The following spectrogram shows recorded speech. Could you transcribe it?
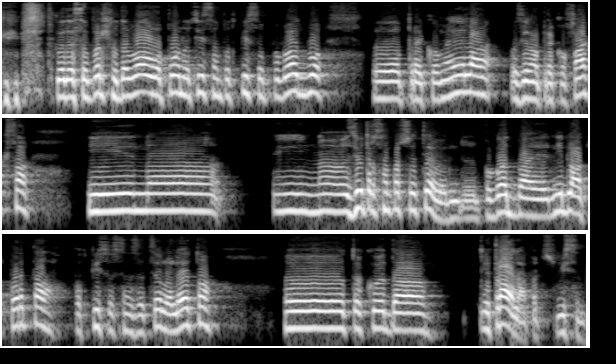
tako da sem prišel domov, v polnoči sem podpisal pogodbo uh, preko maila oziroma preko faksa in uh, In uh, zjutraj sem pač letel. Pogodba je, ni bila odprta, podpisal sem za celo leto, uh, tako da je trajala. Pač, mislim,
